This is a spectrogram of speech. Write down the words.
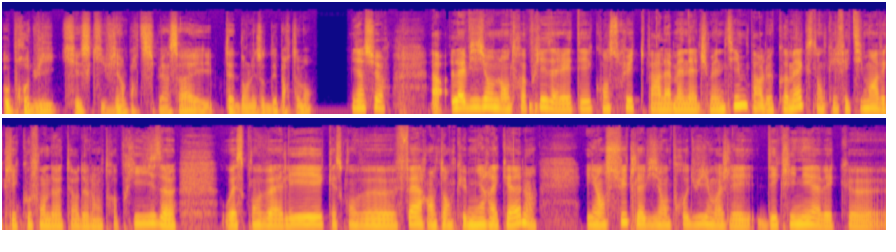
Au produit, qui est-ce qui vient participer à ça et peut-être dans les autres départements? Bien sûr. Alors, la vision de l'entreprise, elle a été construite par la management team, par le COMEX, donc effectivement avec les cofondateurs de l'entreprise, euh, où est-ce qu'on veut aller, qu'est-ce qu'on veut faire en tant que Miracle? Et ensuite, la vision produit, moi, je l'ai déclinée avec euh,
